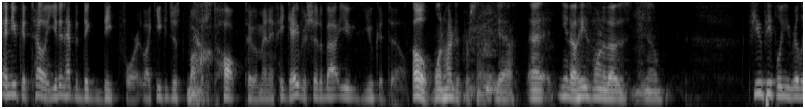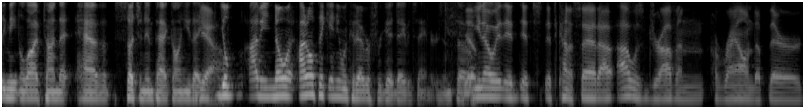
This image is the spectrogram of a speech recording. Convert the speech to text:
and you could tell it. You didn't have to dig deep for it. Like you could just fucking talk to him, and if he gave a shit about you, you could tell. Oh, 100%. Yeah. Uh, you know, he's one of those, you know, few people you really meet in a lifetime that have such an impact on you that Yeah. you'll, I mean, no one, I don't think anyone could ever forget David Sanders. And so, You know, it, it, it's it's kind of sad. I, I was driving around up there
